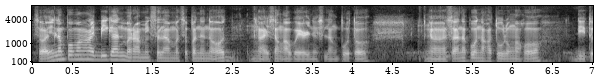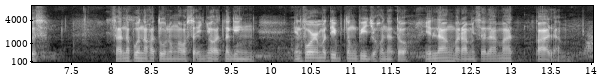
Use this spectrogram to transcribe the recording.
So, ayun lang po mga kaibigan. Maraming salamat sa panonood. Nga isang awareness lang po to. Ah, sana po nakatulong ako dito. Sana po nakatulong ako sa inyo at naging informative tong video ko na to. Yun lang. Maraming salamat. Paalam.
